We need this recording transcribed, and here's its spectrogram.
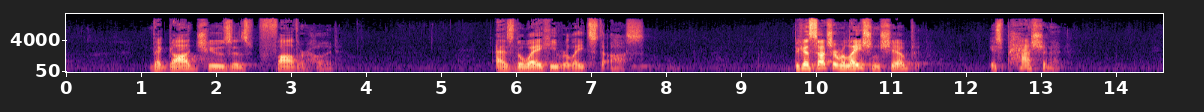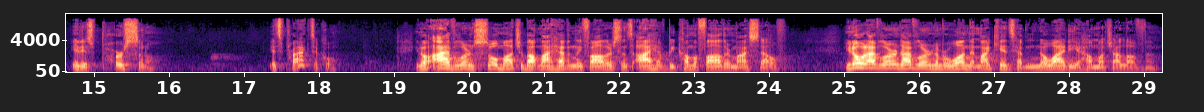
that God chooses fatherhood as the way he relates to us. Because such a relationship is passionate, it is personal, it's practical. You know, I have learned so much about my Heavenly Father since I have become a father myself. You know what I've learned? I've learned, number one, that my kids have no idea how much I love them.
